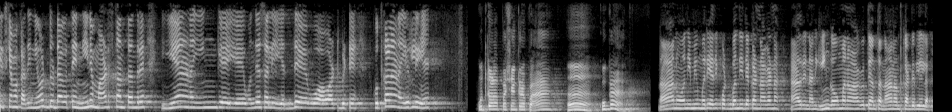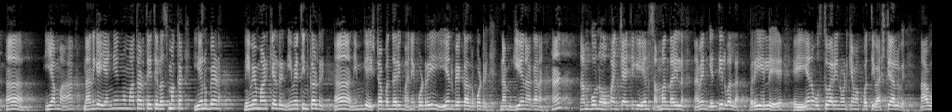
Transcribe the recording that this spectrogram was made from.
ಸೀಟ್ ಹಾಕಿಸ್ಕೊಂಬಕ್ ಅದನ್ನ ನೋಡಿ ದುಡ್ಡಾಗುತ್ತೆ ನೀನೇ ಮಾಡಿಸ್ಕಂತಂದ್ರೆ ಏನಣ್ಣ ಹಿಂಗೆ ಏ, ಒಂದೇ ಸಲ ಎದ್ದೆ ಹೊಟ್ಬಿಟ್ಟೆ ಕುತ್ಕೊಳ್ಳೋಣ ಇರ್ಲಿ. ಕೂತ್ಕೊಳ್ಳಪ್ಪ ಶಂಕರಪ್ಪ. ಹಾಂ ಕುಕ. ನಾನು ನಿಮಗೆ ಮರ್ಯಾದೆ ಕೊಟ್ಟು ಬಂದಿದ್ದೆ ಕಣ್ಣಾಗಣ್ಣ ಆದರೆ ನನಗೆ ಹಿಂಗೆ ಅವಮಾನ ಆಗುತ್ತೆ ಅಂತ ನಾನು ಅಂದ್ಕೊಂಡಿರಲಿಲ್ಲ. ಹಾಂ ಯಮ್ಮ ಅಮ್ಮ ನನಗೆ ಹೆಂಗೆ ಹೆಂಗೋ ಮಾತಾಡ್ತೈತಿ ಲಸ್ಮಕ್ಕ? ಏನು ಬೇಡ. ನೀವೇ ಮಾಡ್ಕೊಳ್ರಿ, ನೀವೇ ತಿನ್ಕೊಳ್ರಿ. ಹಾಂ, ನಿಮಗೆ ಇಷ್ಟ ಬಂದರಿಗೆ ಮನೆ ಕೊಡ್ರಿ, ಏನು ಬೇಕಾದ್ರೂ ಕೊಡ್ರಿ. ನಮ್ಗೆ ಏನಾಗಣ ಹಾಂ? ನಮಗೂ ಪಂಚಾಯತಿಗೆ ಏನು ಸಂಬಂಧ ಇಲ್ಲ, ನಾವೇನು ಗೆದ್ದಿಲ್ವಲ್ಲ? ಬರೀ ಇಲ್ಲಿ ಏನೋ ಉಸ್ತುವಾರಿ ನೋಡ್ಕೊಂಬಕ್ ಬರ್ತೀವಿ ಅಷ್ಟೇ ಅಲ್ವೇ. ನಾವು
